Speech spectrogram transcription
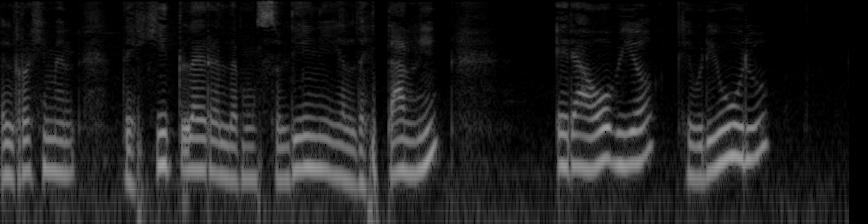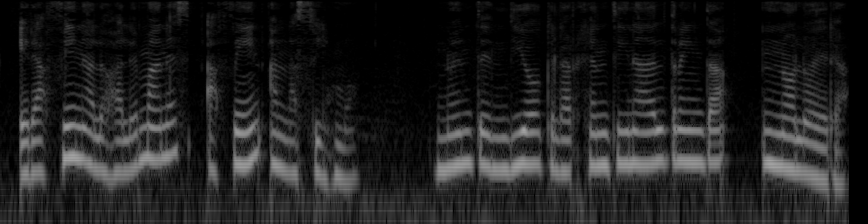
el régimen de Hitler, el de Mussolini y el de Stalin, era obvio que Uriburu era afín a los alemanes, afín al nazismo. No entendió que la Argentina del 30 no lo era.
